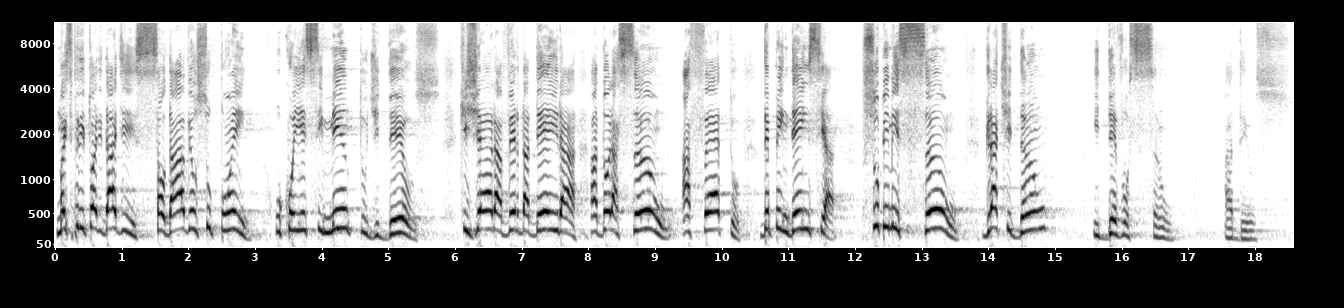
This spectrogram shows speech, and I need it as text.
Uma espiritualidade saudável supõe o conhecimento de Deus, que gera verdadeira adoração, afeto, dependência, submissão, gratidão e devoção a Deus.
